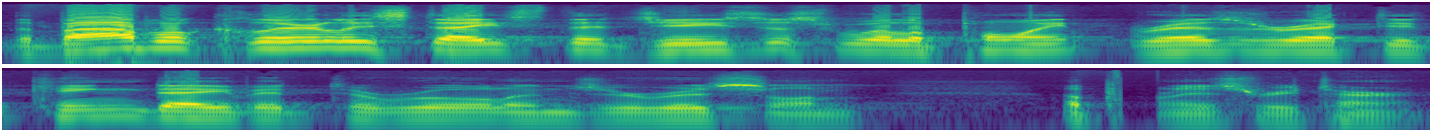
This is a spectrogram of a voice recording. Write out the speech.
The Bible clearly states that Jesus will appoint resurrected King David to rule in Jerusalem upon his return.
